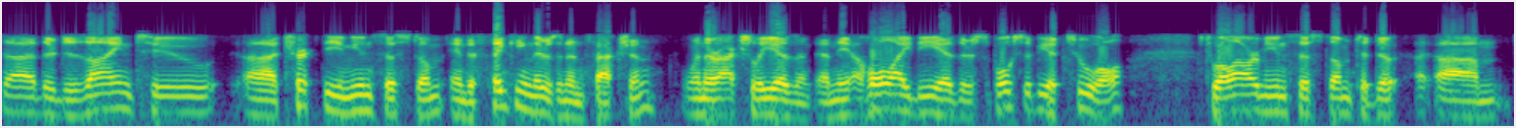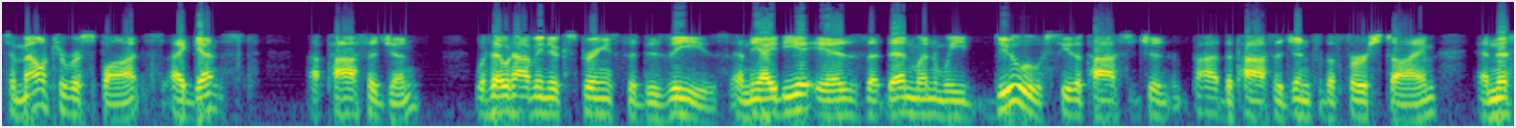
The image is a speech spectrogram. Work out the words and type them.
uh, they're designed to uh, trick the immune system into thinking there's an infection when there actually isn't. And the whole idea is there's supposed to be a tool to allow our immune system to do, um, to mount a response against a pathogen without having to experience the disease. And the idea is that then when we do see the pathogen, uh, the pathogen for the first time, in this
